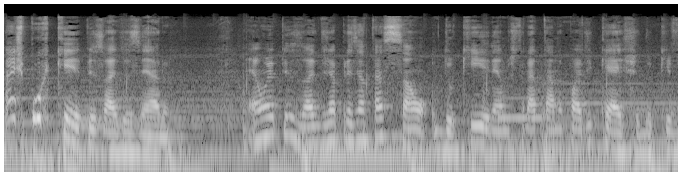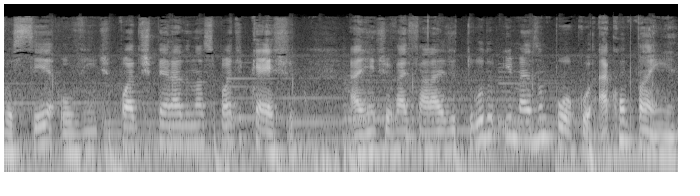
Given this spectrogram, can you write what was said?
Mas por que episódio zero? É um episódio de apresentação do que iremos tratar no podcast, do que você, ouvinte, pode esperar do nosso podcast. A gente vai falar de tudo e mais um pouco. Acompanhe.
